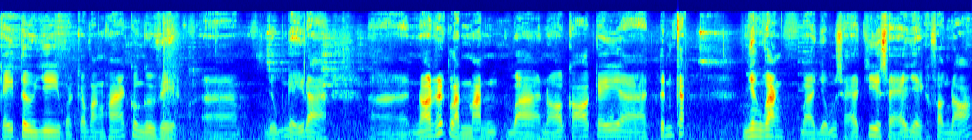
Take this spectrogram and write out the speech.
cái tư duy và cái văn hóa của người Việt. À, Dũng nghĩ là à, nó rất lành mạnh và nó có cái à, tính cách nhân văn và Dũng sẽ chia sẻ về cái phần đó.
